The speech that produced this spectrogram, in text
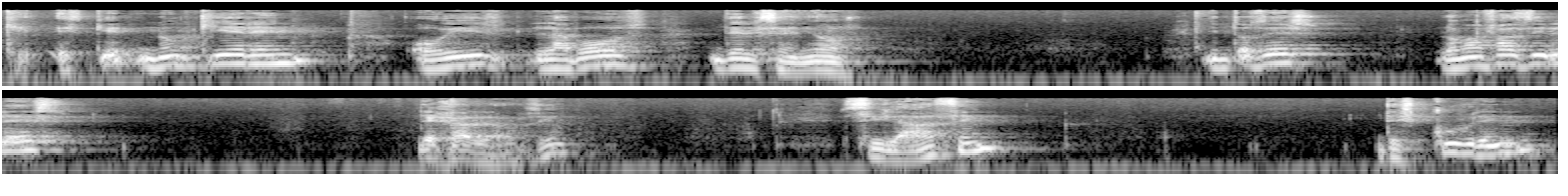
Que es que no quieren oír la voz del Señor. Y entonces, lo más fácil es dejar la oración. Si la hacen, descubren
